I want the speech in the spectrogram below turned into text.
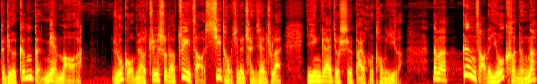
的这个根本面貌啊，如果我们要追溯到最早系统性的呈现出来，应该就是白虎通义了。那么更早的有可能呢？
